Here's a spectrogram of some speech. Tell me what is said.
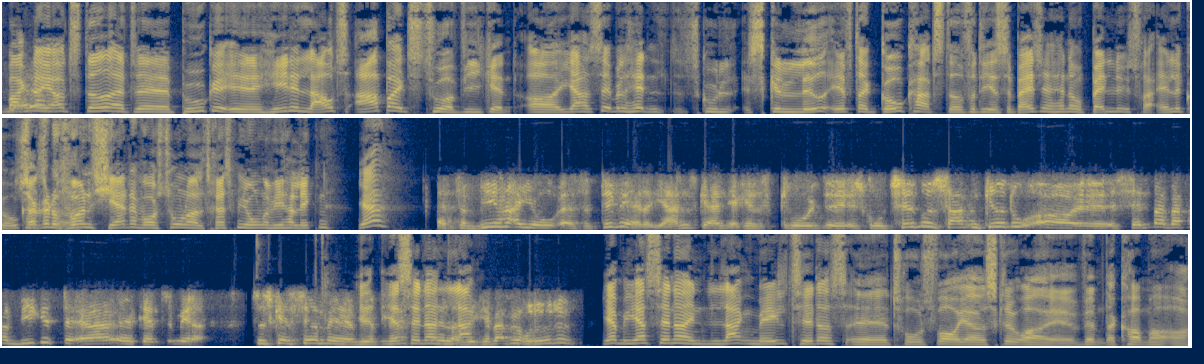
mangler jeg et sted at uh, booke uh, hele Louds arbejdstur weekend, og jeg har simpelthen skulle, skulle lede efter et go-kart-sted, fordi Sebastian han er jo bandløs fra alle go-kart Så kan du få en chat af vores 250 millioner, vi har liggende. Ja, Altså, vi har jo... Altså, det vil jeg da hjertens gerne. Jeg kan skrue et, øh, skrue et tilbud sammen. Gider du at øh, sende mig, hvad for en weekend det er, øh, Gantemir? Så skal jeg se, om øh, vi har jeg plads, sender en lang- vi kan i hvert fald rydde det. Jamen, jeg sender en lang mail til dig, uh, Troels, hvor jeg skriver, uh, hvem der kommer, og...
